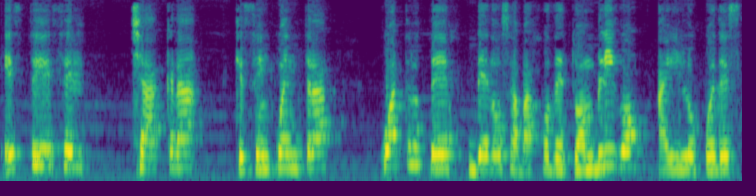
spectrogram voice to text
Este es el chakra que se encuentra cuatro dedos abajo de tu ombligo. Ahí lo puedes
